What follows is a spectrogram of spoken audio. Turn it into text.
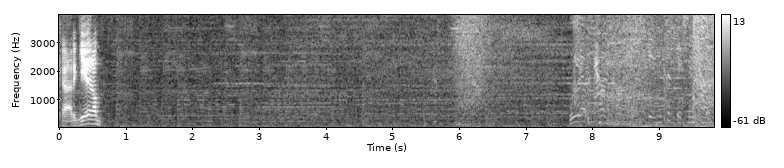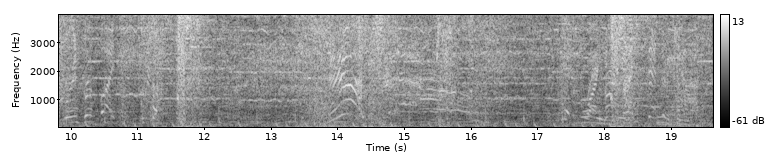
Gotta get him. We have company. Insufficient output. We're in for a fight. Warning. Threat neutralized.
